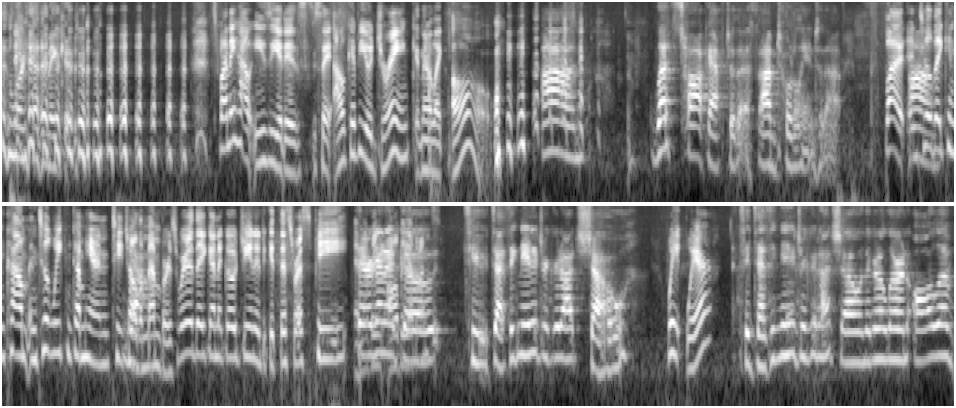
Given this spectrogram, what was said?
and learn how to make it. It's funny how easy it is to say, "I'll give you a drink," and they're like, "Oh." um, let's talk after this. I'm totally into that. But until they can come, until we can come here and teach all the Um, members, where are they going to go, Gina, to get this recipe? And They're gonna all the other go ones? to designateddrinker.show. Wait, where? to designateddrinker.show and they're going to learn all of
